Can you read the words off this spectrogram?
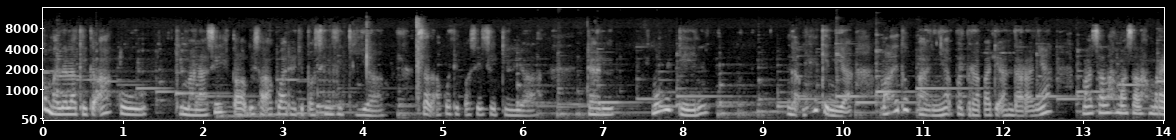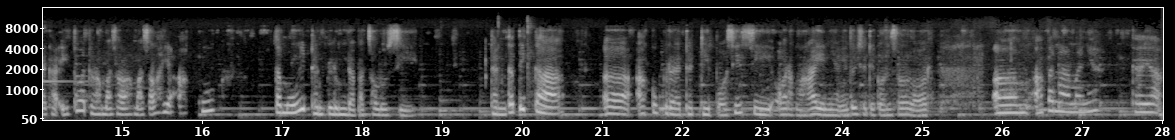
kembali lagi ke aku gimana sih kalau bisa aku ada di posisi dia saat aku di posisi dia dan mungkin nggak mungkin ya malah itu banyak beberapa di antaranya masalah-masalah mereka itu adalah masalah-masalah yang aku temui dan belum dapat solusi dan ketika eh, aku berada di posisi orang lain yang itu jadi konselor. Em, apa namanya? Kayak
